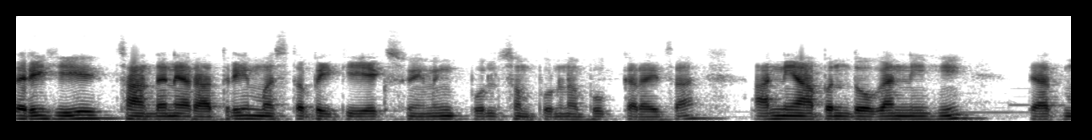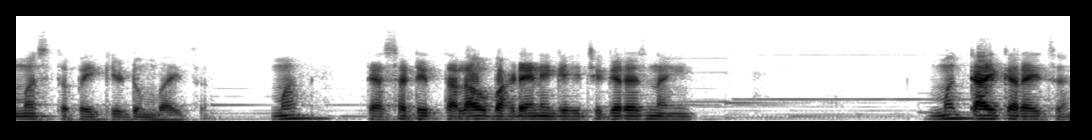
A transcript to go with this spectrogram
तरीही चांदण्या रात्री मस्तपैकी एक स्विमिंग पूल संपूर्ण बुक करायचा आणि आपण दोघांनीही त्यात मस्तपैकी डुंबायचं. मग त्यासाठी तलाव भाड्याने घ्यायची गरज नाही. मग काय करायचं?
